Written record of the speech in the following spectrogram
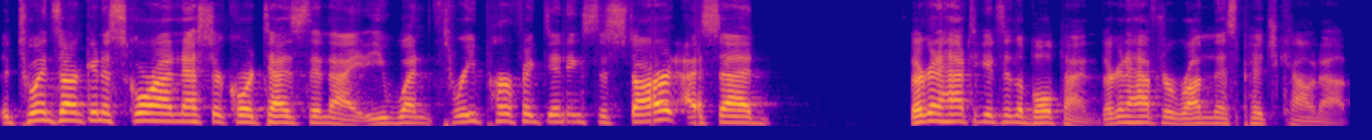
the Twins aren't going to score on Nestor Cortes tonight. He went three perfect innings to start. I said, they're going to have to get to the bullpen. They're going to have to run this pitch count up.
